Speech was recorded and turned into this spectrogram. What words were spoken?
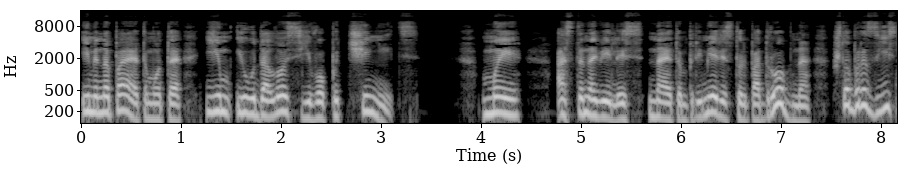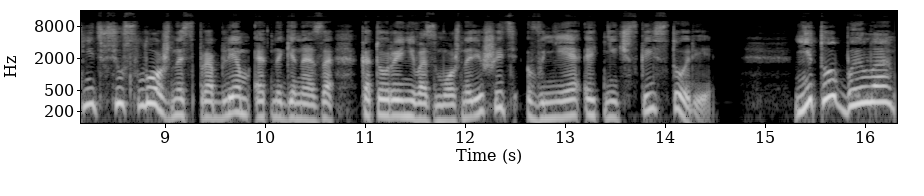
именно поэтому-то им и удалось его подчинить. Мы остановились на этом примере столь подробно, чтобы разъяснить всю сложность проблем этногенеза, которые невозможно решить вне этнической истории. Не то было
